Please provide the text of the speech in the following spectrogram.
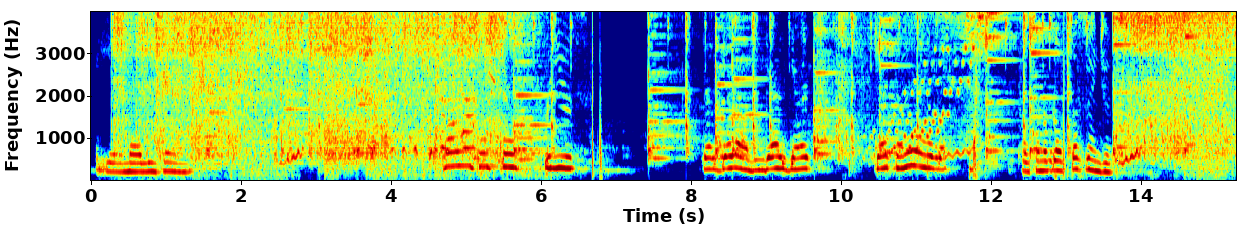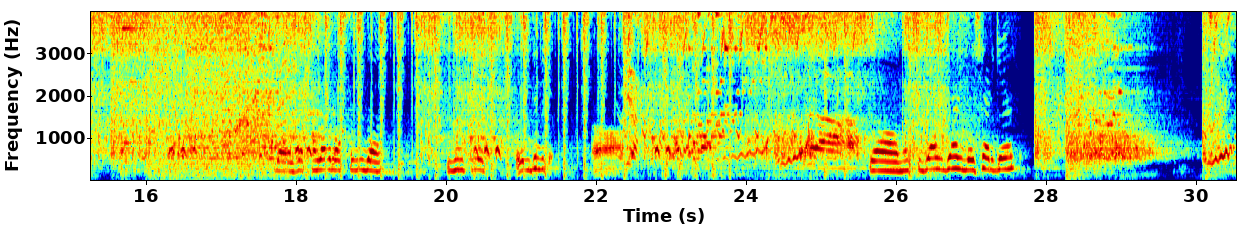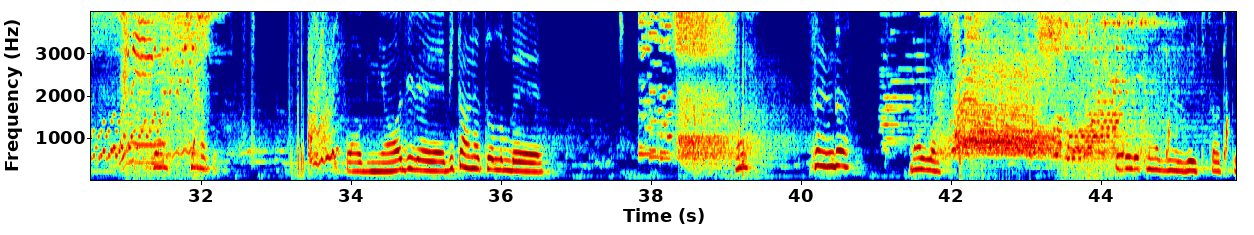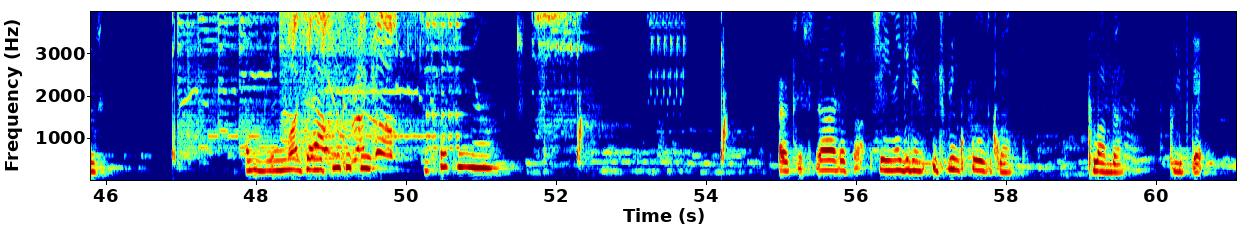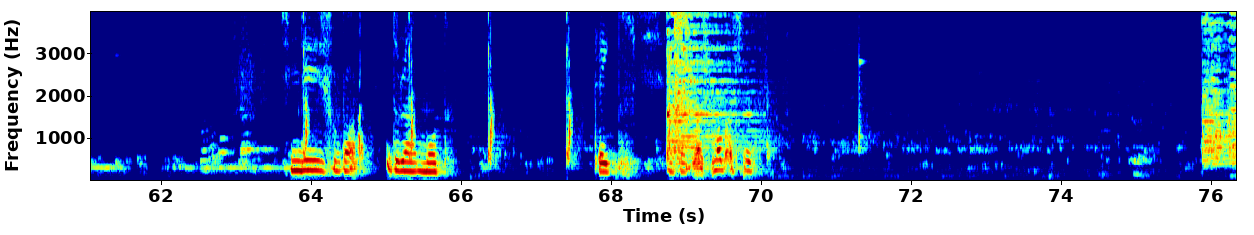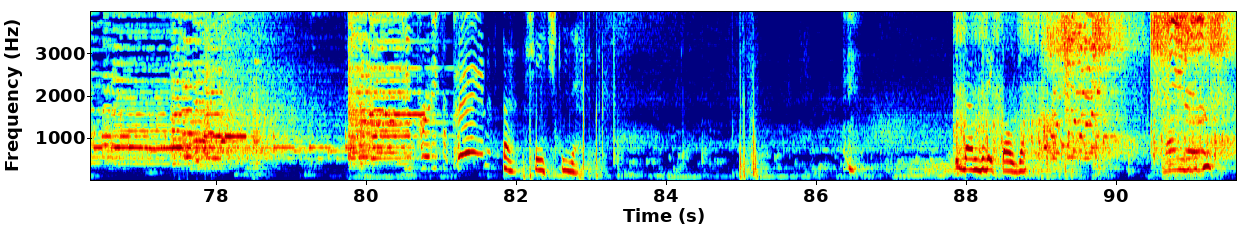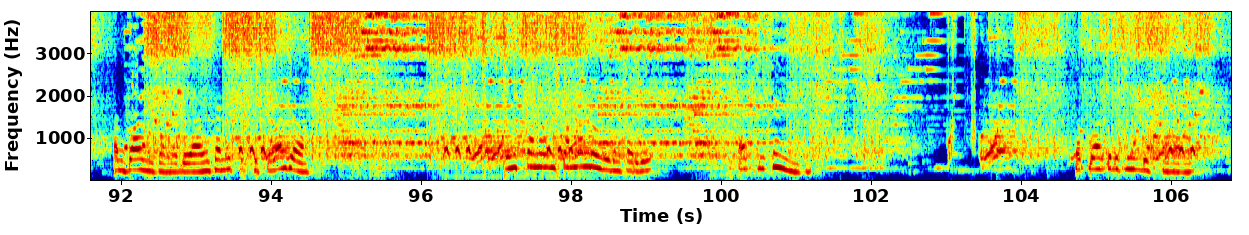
Allah'ım ağlayacağım. Lan kork kork. Hayır. Gel gel abim gel gel. Gel ne oldu? Tavşana Brawl Stars Ranger. Ya uzatmalar başladı da. Bizimkiler öldü bile. Ya nasıl gel gel Beşer gel. Of abim ya hadi be. Bir tane atalım be. Hah. Sonunda. Mallar. Gol atamadınız be iki saattir. Abi benim internetim kötü. Nasıl atayım ya? Arkadaşlar şeyime girin. 3000 kupa olduk lan. Klanda. Kulüpte. Şimdi şurada duran mod. Tek hesaplaşma başladık. Şey içtim de. Ben direkt dalacağım. Ben gidip Abi dalmayacağım orada ya. İnternet kötü var ya. Ben iki tane alırsam ben de oluyorum kardeş. Ne olacaksın? Bak bu arkadaşımız da.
